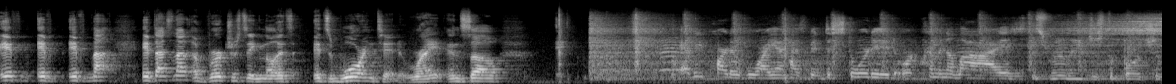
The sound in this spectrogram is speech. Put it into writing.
if if if not if that's not a virtue signal, it's it's warranted, right? And so every part of who I am has been distorted or criminalized. It's really just a bunch of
